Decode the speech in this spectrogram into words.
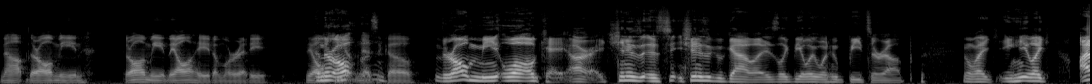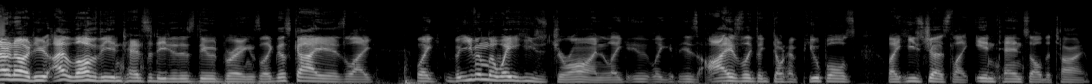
nope they're all mean they're all mean they all hate him already they all And they're all- up uh, Nezuko They're all mean. Well, okay, all right. Shinizu, is- Shinizu Kugawa is like the only one who beats her up. Like he like I don't know, dude. I love the intensity that this dude brings. Like this guy is like like the, even the way he's drawn, like like his eyes like, like don't have pupils. Like he's just like intense all the time.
